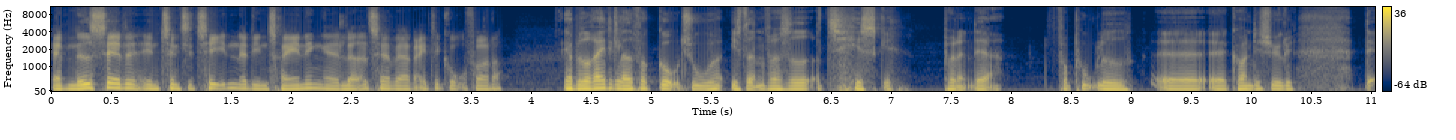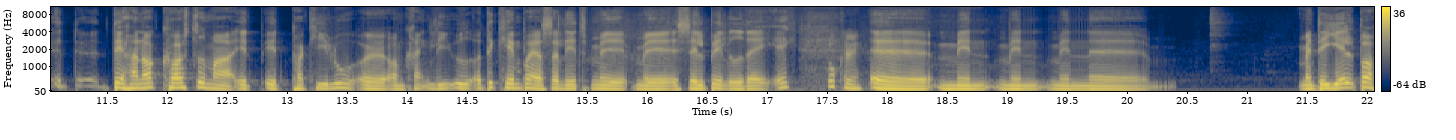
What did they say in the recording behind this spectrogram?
at nedsætte intensiteten af din træning øh, lader til at være rigtig god for dig. Jeg er blevet rigtig glad for at gå ture, i stedet for at sidde og tæske på den der forpulede øh, øh, kondicykel. Det, det, det har nok kostet mig et, et par kilo øh, omkring livet, og det kæmper jeg så lidt med, med selvbilledet af. Ikke? Okay. Øh, men, men, men, øh, men det hjælper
